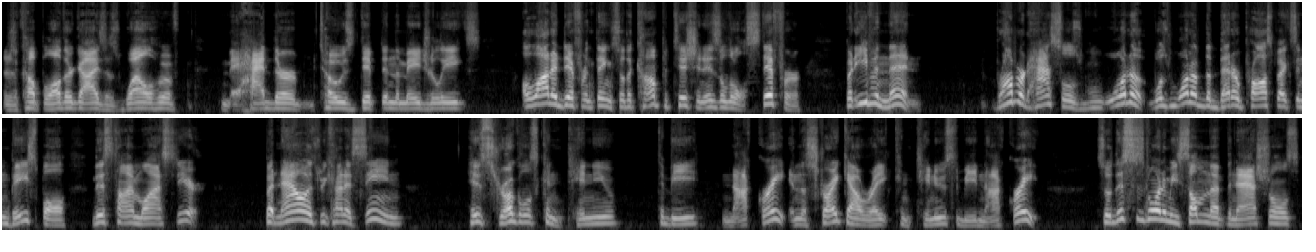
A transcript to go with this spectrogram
There's a couple other guys as well who have had their toes dipped in the major leagues. A lot of different things. So the competition is a little stiffer. But even then, Robert Hassell one of, was one of the better prospects in baseball this time last year. But now, as we kind of seen, his struggles continue to be not great, and the strikeout rate continues to be not great. So this is going to be something that the Nationals,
